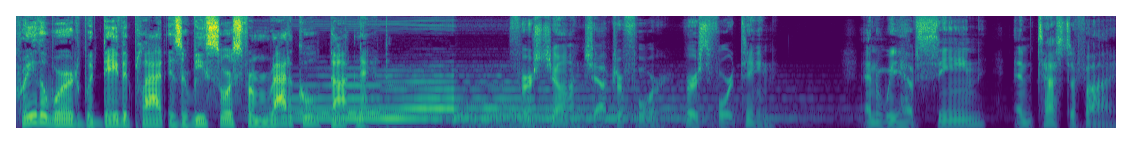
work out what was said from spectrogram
Pray the Word with David Platt is a resource from radical.net. 1 John chapter 4 verse 14 And we have seen and testify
